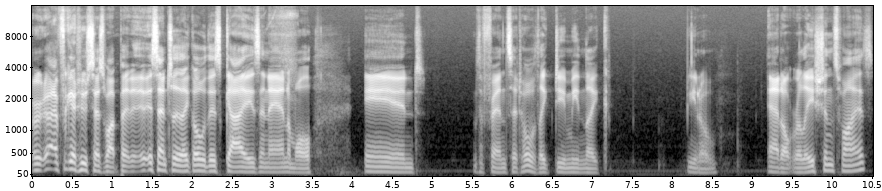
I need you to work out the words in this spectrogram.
or I forget who says what, but essentially like, "Oh, this guy is an animal," and the friend said, "Oh, like, do you mean like, you know, adult relations wise?"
